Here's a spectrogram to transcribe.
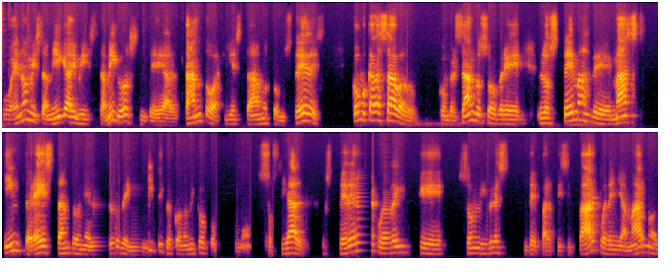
Bueno, mis amigas y mis amigos de Al tanto, aquí estamos con ustedes, como cada sábado, conversando sobre los temas de más interés, tanto en el orden político, económico como social. Ustedes recuerden que son libres de participar, pueden llamarnos al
